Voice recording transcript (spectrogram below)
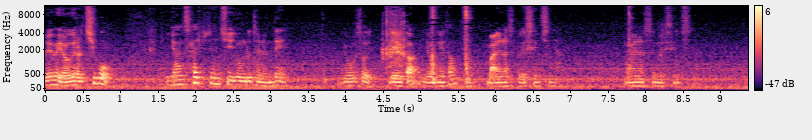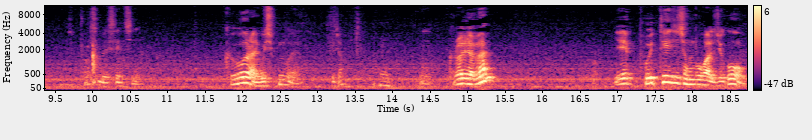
여기가 0이라 치고 이게 한 40cm 정도 되는데 여기서 얘가 0에서 마이너스 몇 cm냐? 마이너스 몇 cm냐? 플러스 몇 cm냐 그걸 알고 싶은 거예요 그죠? 네. 네. 그러려면 얘 볼테이지 정보 가지고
